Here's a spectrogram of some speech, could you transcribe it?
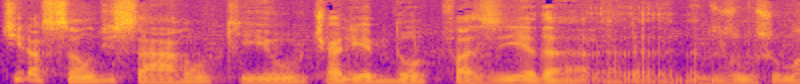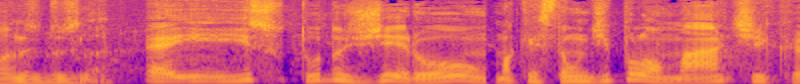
tiração de sarro que o Charlie Hebdo fazia da- da- da- dos muçulmanos e do Islã. É, e isso tudo gerou uma questão diplomática,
